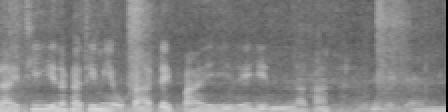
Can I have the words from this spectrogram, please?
หลาย ๆ ที่นะคะที่มีโอกาสได้ไปได้เห็นนะคะอืม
